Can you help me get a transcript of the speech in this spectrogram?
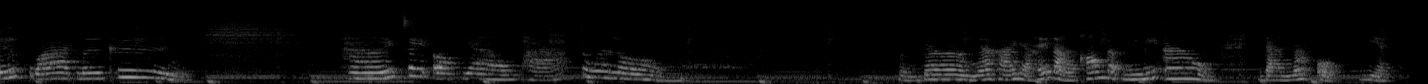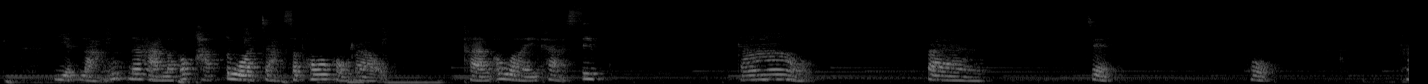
ลึกๆ วาดมือขึ้น หายใจออกยาว พักตัวลง เหมือนเดิมนะคะ อย่าให้หลังคล่อมแบบนี้ไม่เอา ดันหน้าอกเหยียดเหยียดหลังนะคะ แล้วก็พับตัวจากสะโพกของเราค้างเอาไว้ค่ะ 10 9 8 7 6 5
